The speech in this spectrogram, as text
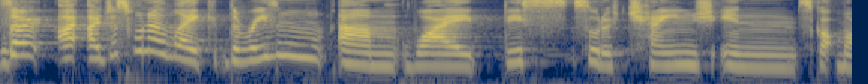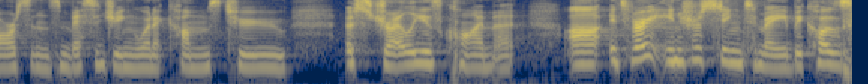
So I, I just want to like the reason um, why this sort of change in Scott Morrison's messaging when it comes to Australia's climate, uh, it's very interesting to me because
